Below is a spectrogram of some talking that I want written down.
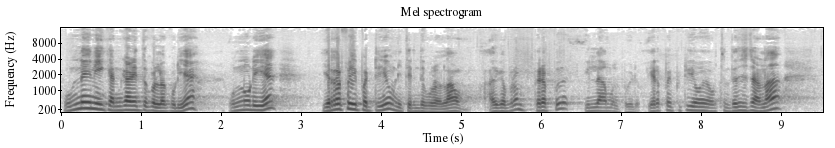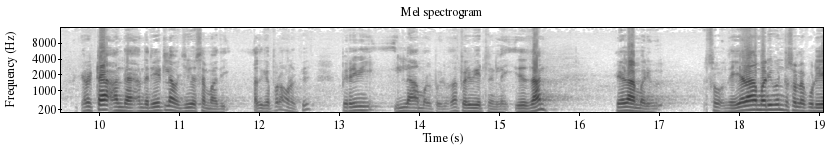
உன்னை நீ கண்காணித்து கொள்ளக்கூடிய உன்னுடைய இறப்பை பற்றியும் நீ தெரிந்து கொள்ளலாம். அதுக்கப்புறம் பிறப்பு இல்லாமல் போயிடும். இறப்பை பற்றி ஒருத்தன் தெரிஞ்சிட்டான்னா கரெக்டாக அந்த அந்த டேட்டில் அவன் ஜீவசமாதி அதுக்கப்புறம் அவனுக்கு பிறவி இல்லாமல் போயிடும். தான் பிறவியற்ற நிலை. இதுதான் ஏழாம் அறிவு. ஸோ இந்த ஏழாம் அறிவுன்னு சொல்லக்கூடிய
